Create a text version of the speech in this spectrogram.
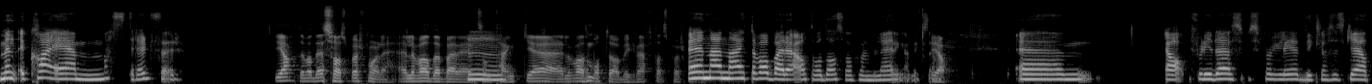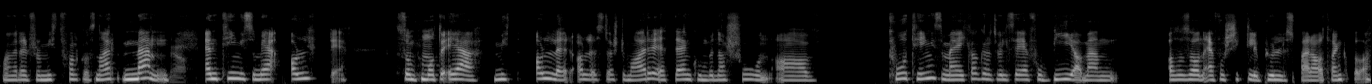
Men hva er jeg mest redd for? Ja, det var det som var spørsmålet. Eller var det bare en sånn Mm. tenke... Eller var det måtte du ha bekrefta Eh, spørsmålet? nei, nei, det var bare at det var da som var formuleringa, liksom. Ja. Um, ja, fordi det er selvfølgelig de klassiske at man er redd for å miste folk og sånn her, men Ja. en ting som jeg alltid, som på en måte er mitt aller, aller største mareritt, det er en kombinasjon av to ting som jeg ikke akkurat vil si er fobier, men altså sånn, jeg får skikkelig puls bare av å tenke på det.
